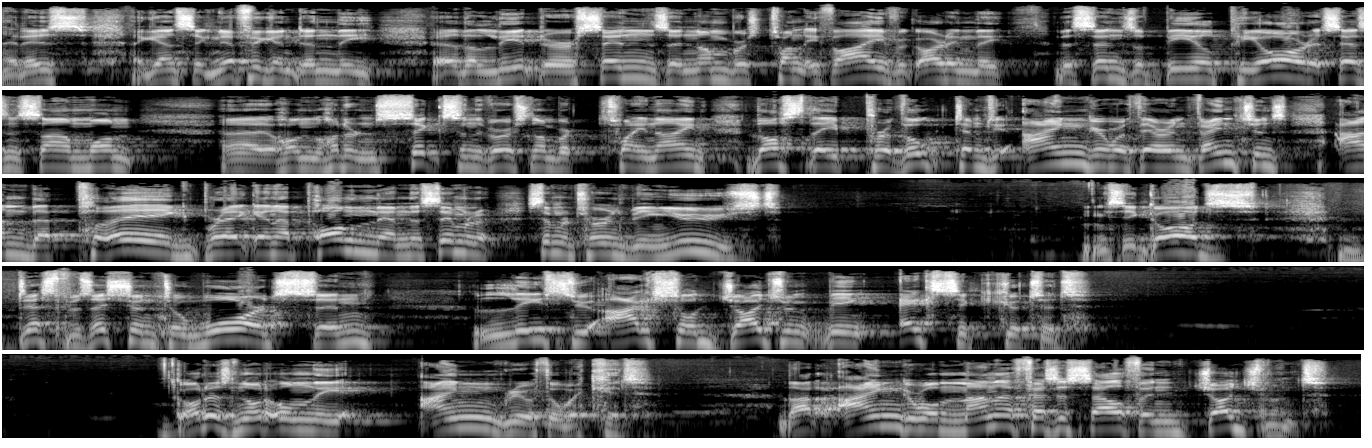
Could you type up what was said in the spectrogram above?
It is, again, significant in the, uh, the later sins in Numbers 25 regarding the, the sins of Baal Peor. It says in Psalm 1, uh, 106 in the verse number 29, Thus they provoked him to anger with their inventions, and the plague breaking upon them. The similar, similar terms being used. You see, God's disposition towards sin leads to actual judgment being executed. God is not only angry with the wicked, that anger will manifest itself in judgment.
